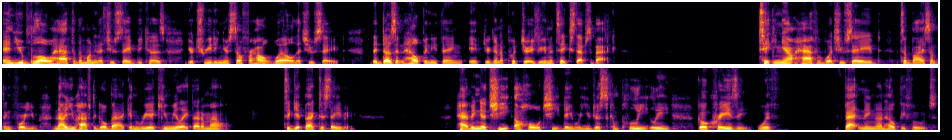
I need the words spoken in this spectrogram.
And you blow half of the money that you saved because you're treating yourself for how well that you saved. It doesn't help anything if you're going to put your if you're going to take steps back taking out half of what you saved to buy something for you. Now you have to go back and reaccumulate that amount to get back to saving. Having a cheat a whole cheat day where you just completely go crazy with fattening unhealthy foods.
